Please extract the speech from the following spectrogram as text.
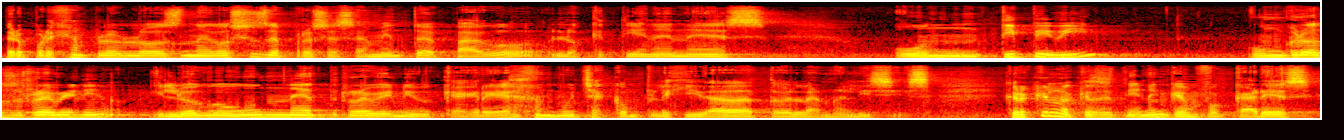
Pero, por ejemplo, los negocios de procesamiento de pago lo que tienen es un TPV, un gross revenue y luego un net revenue que agrega mucha complejidad a todo el análisis. Creo que en lo que se tienen que enfocar es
